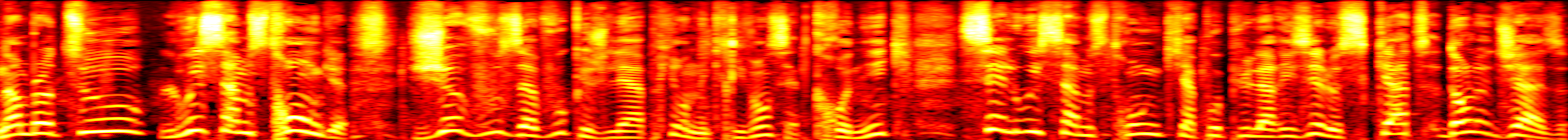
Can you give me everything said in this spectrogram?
Number 2, Louis Armstrong. Je vous avoue que je l'ai appris en écrivant cette chronique. C'est Louis Armstrong qui a popularisé le scat dans le jazz.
